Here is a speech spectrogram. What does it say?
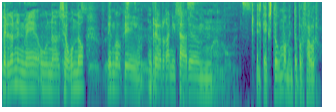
Perdónenme un segundo, tengo que reorganizar em, el texto. Un momento, por favor.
